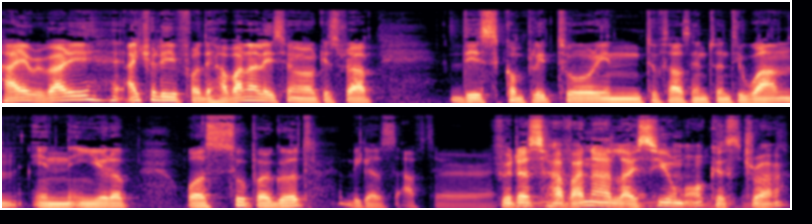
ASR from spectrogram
Hi, everybody. Actually, for the Havana Lyceum Orchestra, this complete tour in 2021 in, in Europe für das Havana Lyceum Orchestra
